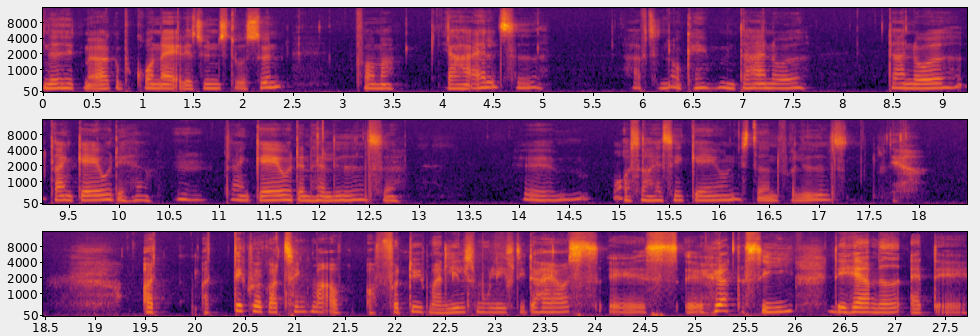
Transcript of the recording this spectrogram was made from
nede i et mørke på grund af, at jeg synes, det var synd for mig. Jeg har altid haft sådan, okay, men der er noget, der er noget, der er en gave det her. Mm. Der er en gave, den her lidelse. Øhm, og så har jeg set gaven i stedet for lidelsen. Ja. Og, og det kunne jeg godt tænke mig at, at fordybe mig en lille smule i, fordi der har jeg også øh, øh, hørt dig sige mm. det her med, at, øh,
